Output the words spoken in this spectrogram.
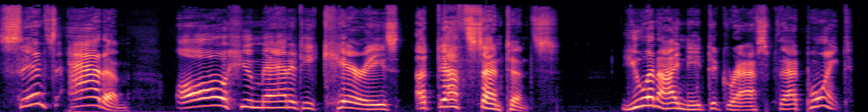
since Adam, all humanity carries a death sentence. You and I need to grasp that point.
